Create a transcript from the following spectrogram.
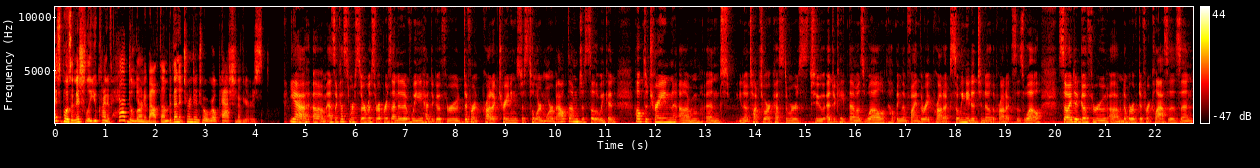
I suppose initially you kind of had to learn about them, but then it turned into a real passion of yours. Yeah, um, as a customer service representative, we had to go through different product trainings just to learn more about them, just so that we could help to train um, and you know talk to our customers to educate them as well, helping them find the right products. So we needed to know the products as well. So I did go through um, a number of different classes, and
